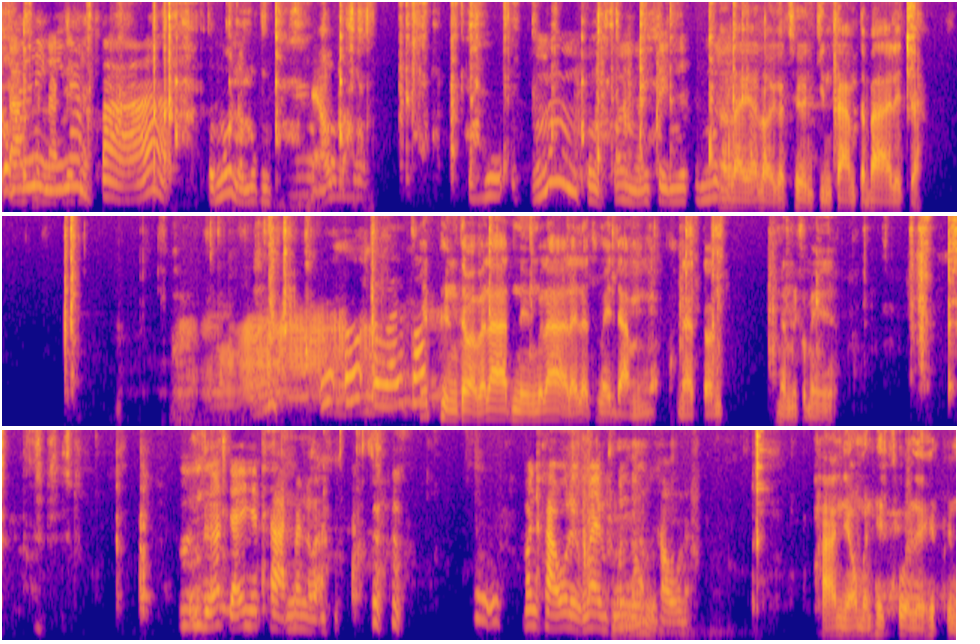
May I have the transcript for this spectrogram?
ก็มันไม่มีน้ำปลาคนนู้นน่ะลูกแล้วอืมถูกต้องอย่างนั้นเป็นเลยคุณมืออะไรอร่อยก็เชิญกินตามสบายเลยจ้ะเออเออเอาไว้ก็ เฮ็ดพึ่งแต่ว่าเวลาหนึ่งเวลาอะไรล่ะทำไมดำเนาะนะตอนนั้นมันก็ไม่ มันเหลือใจเฮ็ดทานมันหรอวะมันเขาเลยไงมันโดนเขาน่ะขาเหนียวเหมือนเฮ็ดโคนเลยเฮ็ดพึ่ง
